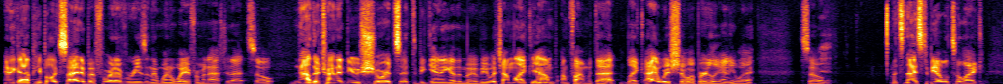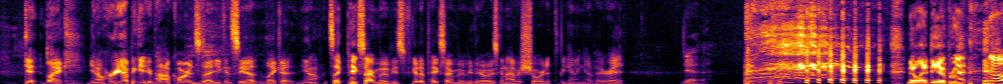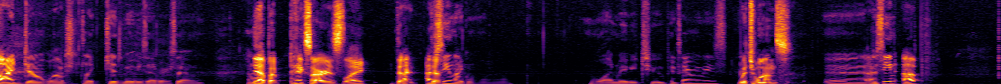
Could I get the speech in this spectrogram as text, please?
and it got people excited, but for whatever reason they went away from it after that. So now they're trying to do shorts at the beginning of the movie, which I'm like, yeah, I'm I'm fine with that. Like I always show up early anyway, so Yeah. it's nice to be able to like get like you know hurry up and get your popcorn so that you can see a like a you know it's like Pixar movies. If you go to a Pixar movie, they're always going to have a short at the beginning of it, right? yeah. No idea, Brent. no, I don't watch like kids movies ever. So yeah, but Pixar is like they're I, have seen like w- one, maybe two Pixar movies. which ones? Uh, I've seen Up.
